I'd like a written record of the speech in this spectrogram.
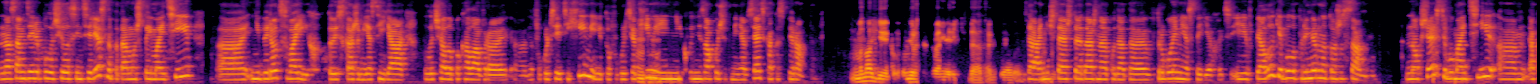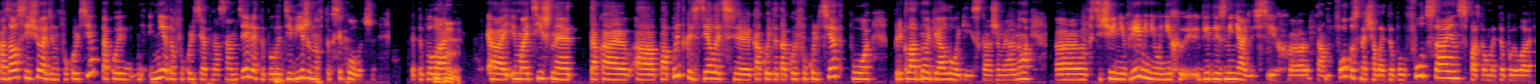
На самом деле получилось интересно, потому что MIT а, не берет своих. То есть, скажем, если я получала бакалавра э, на факультете химии, то факультет химии не, не захочет меня взять как аспиранта. Многие университеты в Америке, да, так делают. Да, они считают, что я должна куда-то в другое место ехать. И в биологии было примерно то же самое. Но, к счастью, в MIT э, оказался еще один факультет, такой недофакультет на самом деле, это было Division of Toxicology. Это была mm-hmm. э, MIT-шная такая а, попытка сделать э, какой-то такой факультет по прикладной биологии, скажем, и оно э, в течение времени у них видоизменялись их э, там фокус. Сначала это был food science, потом это было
